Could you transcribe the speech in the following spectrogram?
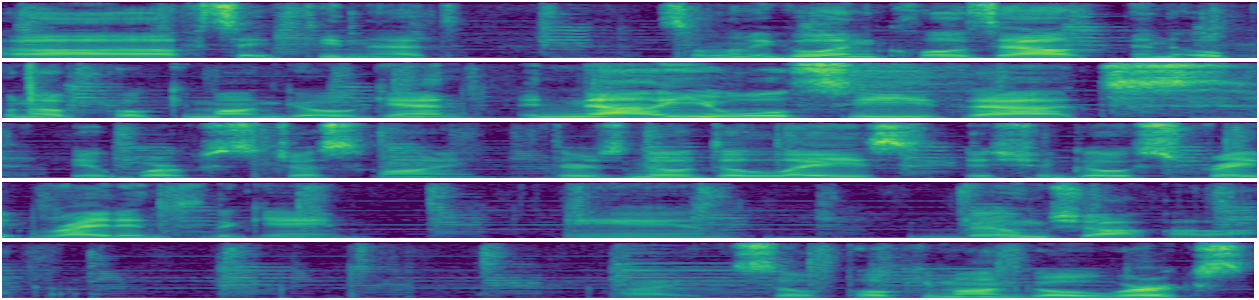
uh, safety net. So let me go ahead and close out and open up Pokemon Go again. And now you will see that it works just fine. There's no delays. It should go straight right into the game. And boom shakalaka. All right, so Pokemon Go works.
